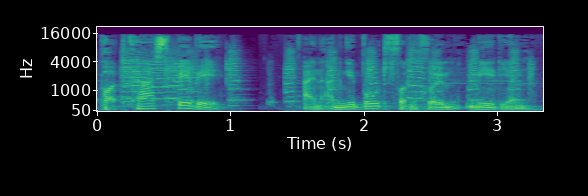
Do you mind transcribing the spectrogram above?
Podcast BB. Ein Angebot von Röhm Medien.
